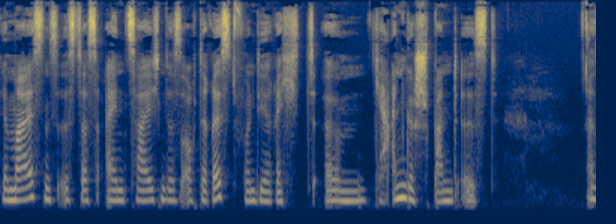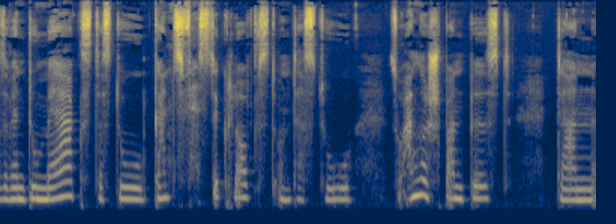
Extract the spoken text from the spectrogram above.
Denn meistens ist das ein Zeichen, dass auch der Rest von dir recht ähm, ja angespannt ist. Also wenn du merkst, dass du ganz feste klopfst und dass du so angespannt bist, dann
